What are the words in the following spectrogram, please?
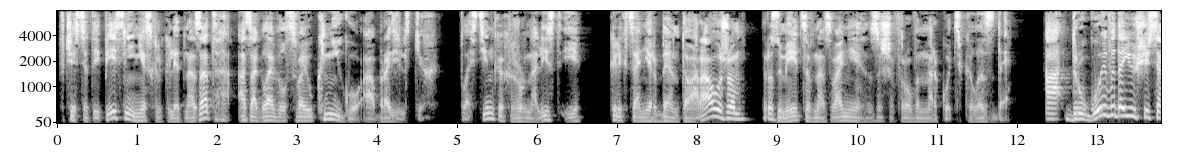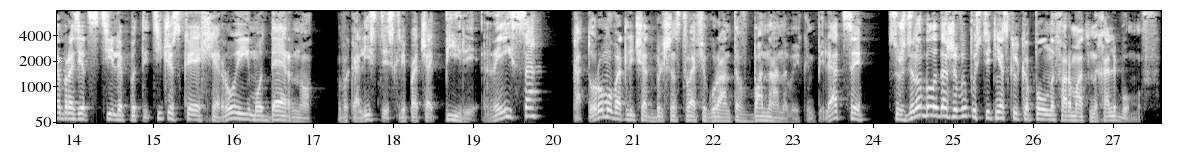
В честь этой песни несколько лет назад озаглавил свою книгу о бразильских пластинках журналист и коллекционер Бенто Араужо, разумеется, в названии зашифрован наркотик ЛСД. А другой выдающийся образец стиля патетическое «Херои модерно» вокалиста и скрипача Пири Рейса, которому, в отличие от большинства фигурантов банановой компиляции, суждено было даже выпустить несколько полноформатных альбомов,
